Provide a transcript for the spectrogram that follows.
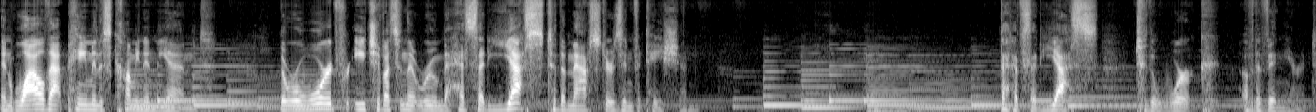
And while that payment is coming in the end, the reward for each of us in that room that has said yes to the Master's invitation, that have said yes to the work of the vineyard,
